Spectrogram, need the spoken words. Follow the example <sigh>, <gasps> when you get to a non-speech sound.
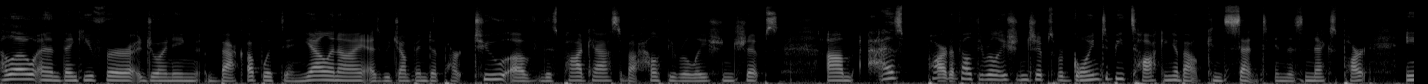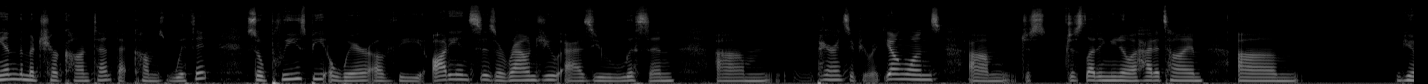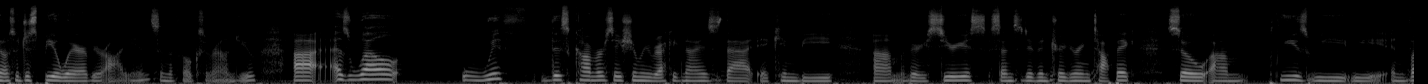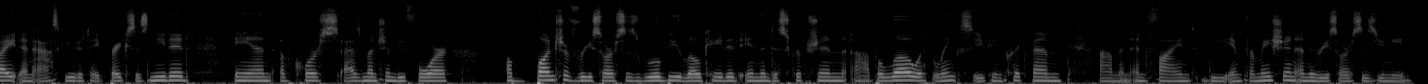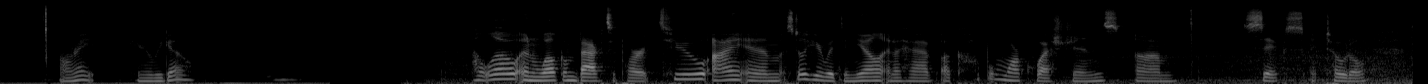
Hello, and thank you for joining back up with Danielle and I as we jump into part two of this podcast about healthy relationships. Um, as part of healthy relationships, we're going to be talking about consent in this next part and the mature content that comes with it. So please be aware of the audiences around you as you listen. Um, parents, if you're with young ones, um, just just letting you know ahead of time. You know, so just be aware of your audience and the folks around you. Uh, as well, with this conversation, we recognize that it can be um, a very serious, sensitive, and triggering topic. So um, please, we we invite and ask you to take breaks as needed. And of course, as mentioned before, a bunch of resources will be located in the description uh, below with links. You can click them um, and, and find the information and the resources you need. All right here we go. Hello and welcome back to part two. I am still here with Danielle and I have a couple more questions, um, six total,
